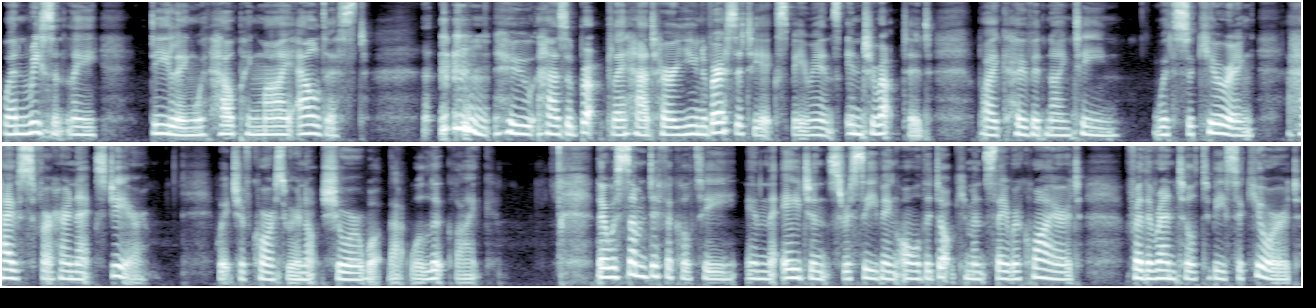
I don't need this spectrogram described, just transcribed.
when recently dealing with helping my eldest, who has abruptly had her university experience interrupted by COVID 19, with securing a house for her next year, which of course we're not sure what that will look like. There was some difficulty in the agents receiving all the documents they required for the rental to be secured.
